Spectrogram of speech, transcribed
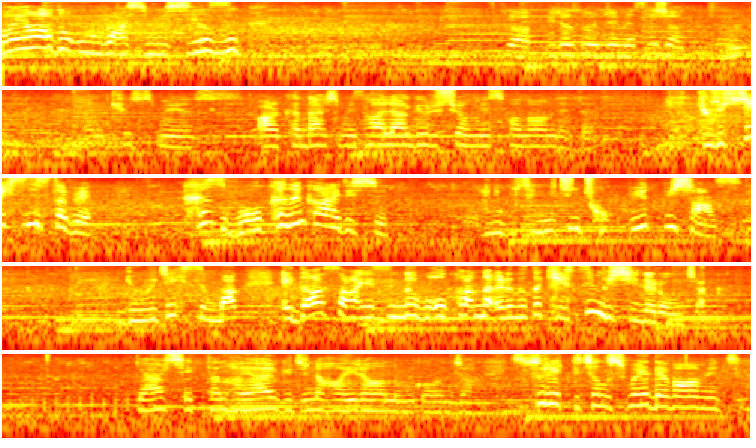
bayağı da uğraşmış, yazık. Ya biraz önce mesaj attı. Yani küs müyüz, arkadaş mıyız, hala görüşüyor muyuz falan dedi. Görüşeceksiniz tabii. Kız Volkan'ın kardeşi. Hani bu senin için çok büyük bir şans. Göreceksin bak, Eda sayesinde Volkan'la aranızda kesin bir şeyler olacak. Gerçekten hayal gücüne hayranım Gonca. Sürekli çalışmaya devam ediyor.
